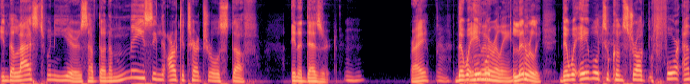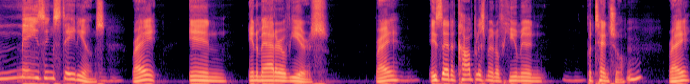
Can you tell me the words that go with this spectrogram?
in the last 20 years have done amazing architectural stuff in a desert Mhm. right Yeah. they were able Literally. literally they were able to construct four amazing stadiums right in in a matter of years right Mm-hmm. it's an accomplishment of human potential Mhm. right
